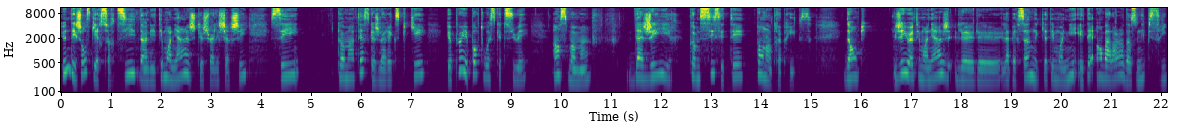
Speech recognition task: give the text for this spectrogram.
une des choses qui est ressortie dans les témoignages que je suis allée chercher, c'est comment est-ce que je leur expliquais que peu importe où est-ce que tu es en ce moment, d'agir comme si c'était ton entreprise. Donc, j'ai eu un témoignage, la personne qui a témoigné était emballeur dans une épicerie.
